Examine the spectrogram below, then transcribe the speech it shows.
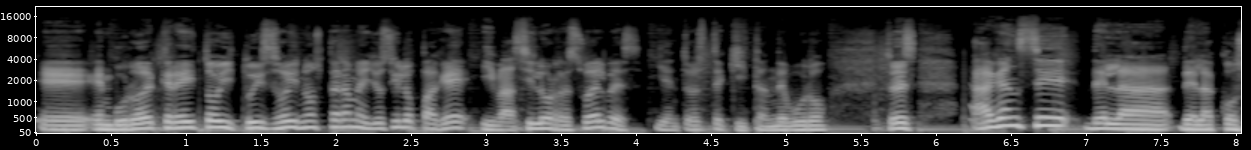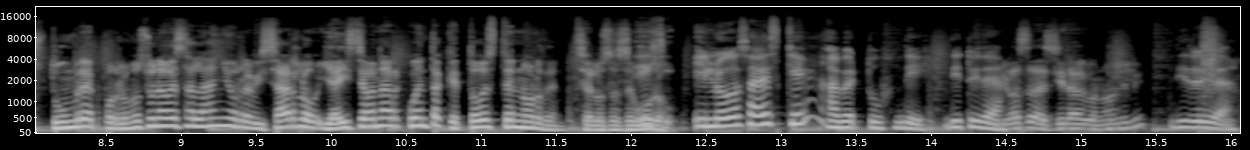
eh, en buró de crédito y tú dices, oye, no, espérame, yo sí lo pagué y vas y lo resuelves y entonces te quitan de buró. Entonces, háganse de la, de la costumbre, por lo menos una vez al año, revisarlo y ahí se van a dar cuenta que todo está en orden, se los aseguro. Y, y luego, ¿sabes qué? A ver, tú, di, di tu idea. ¿Ibas a decir algo, no, Lili? Di tu idea.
